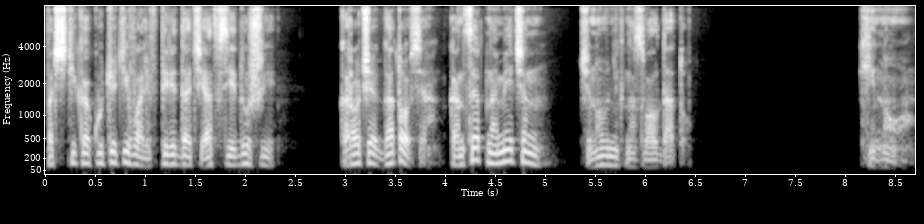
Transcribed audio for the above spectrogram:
Почти как у тети Вали в передаче «От всей души». Короче, готовься. Концерт намечен...» Чиновник назвал дату. «Кино.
